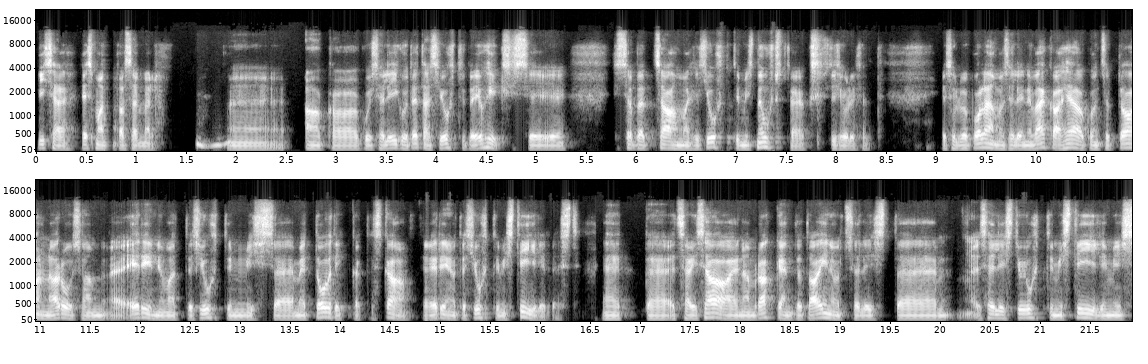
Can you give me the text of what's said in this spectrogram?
ise esmatasemel mm. -hmm. aga kui sa liigud edasi juhtide juhiks, siis siis sa pead saama siis juhtimisnõustajaks sisuliselt. Ja sul peab olema selline väga hea kontseptuaalne arusaam erinevatest juhtimismetoodikatest ka erinevatest juhtimisstiilidest. et, et sa ei saa enam rakendada ainult sellist, sellist juhtimisstiili, mis,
